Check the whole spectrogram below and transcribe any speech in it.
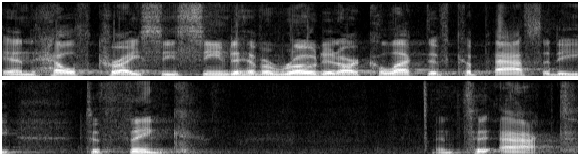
and health crises seem to have eroded our collective capacity to think and to act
